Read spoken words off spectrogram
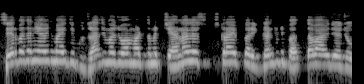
શેર બજારની આવી માહિતી ગુજરાતીમાં જોવા માટે તમે ચેનલને સબસ્ક્રાઇબ કરી, ઘંટડી પર દબાવી દેજો.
